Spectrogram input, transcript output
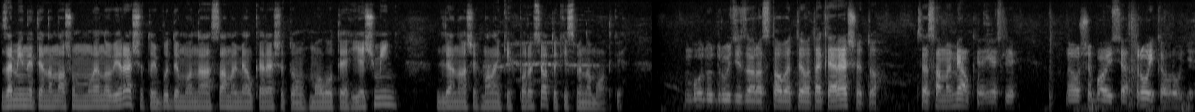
замінити на нашому млинові решето і будемо на саме мелке решето молоти ячмінь для наших маленьких поросяток і свиноматки. Буду, друзі, зараз ставити отаке решето. Це саме мелке, якщо не ошибаюся, тройка вроді.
